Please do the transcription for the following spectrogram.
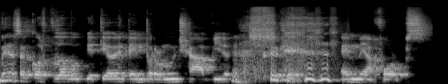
me ne sono accorto dopo obiettivamente è impronunciabile MA Forbes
